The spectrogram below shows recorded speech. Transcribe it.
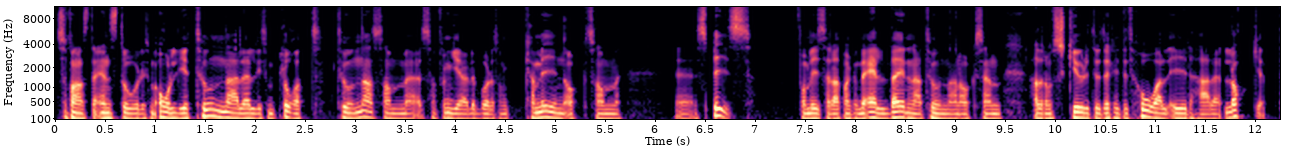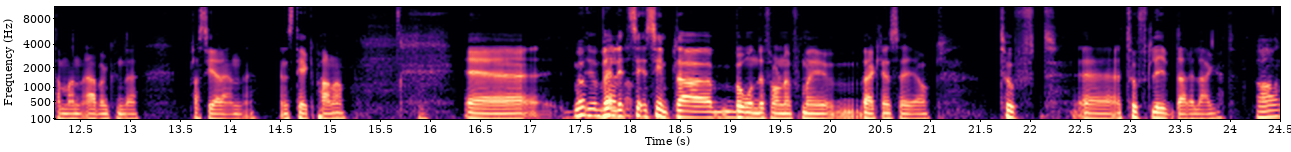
så fanns det en stor liksom, oljetunna eller liksom, plåttunna som, eh, som fungerade både som kamin och som eh, spis. Som visade att man kunde elda i den här tunnan och sen hade de skurit ut ett litet hål i det här locket där man även kunde placera en, en stekpanna. Mm. Eh, väldigt simpla boendeförhållanden får man ju verkligen säga och tufft, eh, tufft liv där i lägret. Ja,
